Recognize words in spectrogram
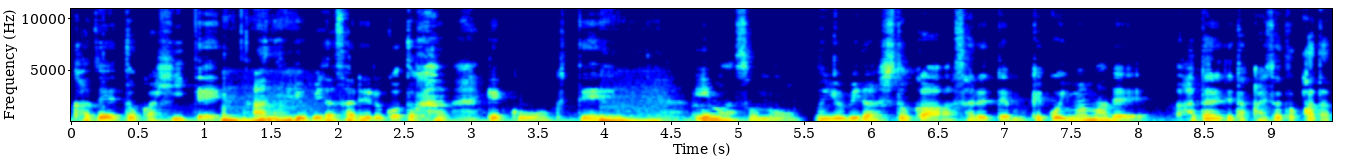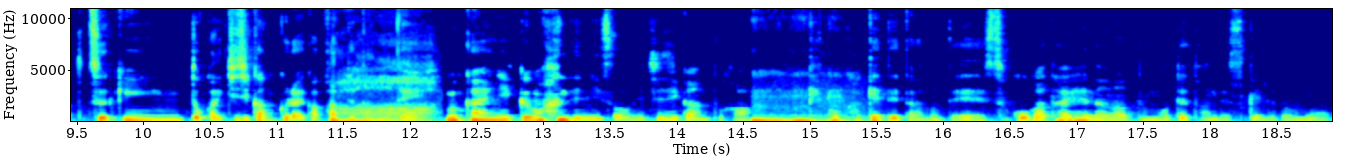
風邪とかひいて、うんうん、あの呼び出されることが結構多くて、うん、今その呼び出しとかされても結構今まで働いてた会社とかだと通勤とか1時間くらいかかってたので迎えに行くまでにそう1時間とか結構かけてたので、そこが大変だなって思ってたんですけれども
